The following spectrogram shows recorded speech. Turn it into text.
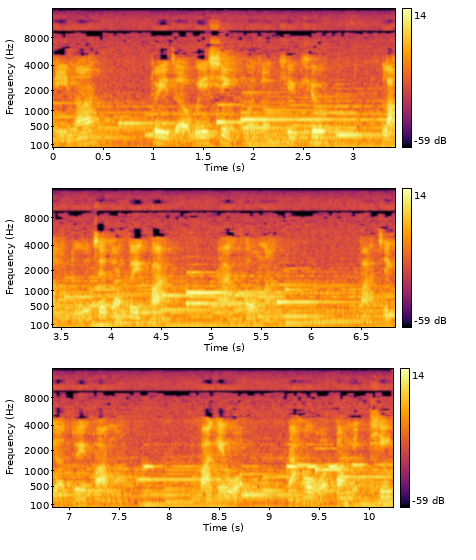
你呢对着微信或者 QQ 朗读这段对话，然后呢把这个对话呢发给我。然后我帮你听，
